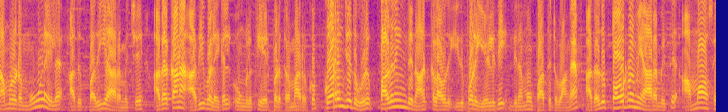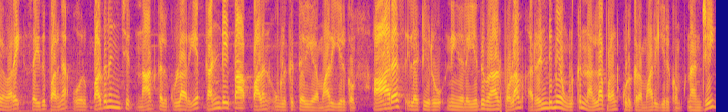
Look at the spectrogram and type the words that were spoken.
நம்மளோட மூளையில் அது பதிய ஆரம்பிச்சு அதற்கான அதிவலைகள் உங்களுக்கு ஏற்படுத்துகிற மாதிரி இருக்கும். குறைஞ்சது ஒரு பதினைந்து நாட்களாவது இது போல எழுதி தினமும் பார்த்துட்டு வாங்க. அதாவது பௌர்ணமி ஆரம்பித்து அமாவாசை வரை செய்து பாருங்க. ஒரு பதினஞ்சு நாட்களுக்குள்ளாரியே கண்டிப்பாக பலன் உங்களுக்கு தெரிகிற மாதிரி இருக்கும். ஆர்எஸ் இல்லாட்டி ரூ நீங்க இதில் எது வேணாலும் போகலாம் ரெண்டுமே உங்களுக்கு நல்ல பலன் கொடுக்குற மாதிரி இருக்கும். நன்றி.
